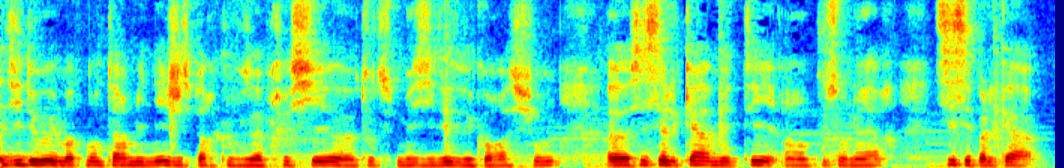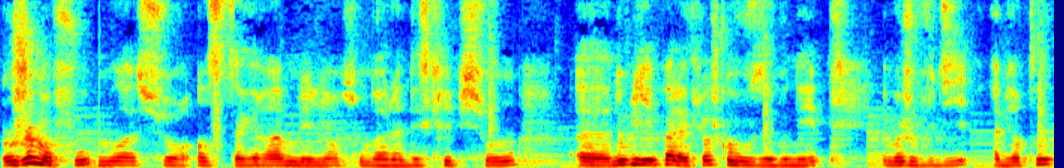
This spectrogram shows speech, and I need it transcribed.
Cette vidéo est maintenant terminée, j'espère que vous appréciez euh, toutes mes idées de décoration. Euh, si c'est le cas, mettez un pouce en l'air. Si c'est pas le cas, je m'en fous. Moi sur Instagram, les liens sont dans la description. Euh, n'oubliez pas la cloche quand vous vous abonnez. Et moi je vous dis à bientôt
